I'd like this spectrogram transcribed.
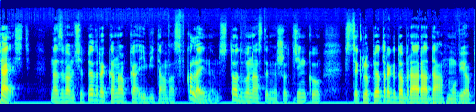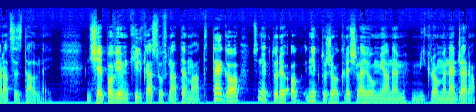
Cześć, nazywam się Piotrek Konopka i witam Was w kolejnym, 112 już odcinku z cyklu Piotrek Dobra Rada mówi o pracy zdalnej. Dzisiaj powiem kilka słów na temat tego, co niektóry, niektórzy określają mianem mikromenedżera.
